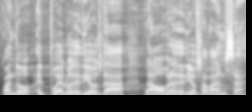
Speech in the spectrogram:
Cuando el pueblo de Dios da, la obra de Dios avanza.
